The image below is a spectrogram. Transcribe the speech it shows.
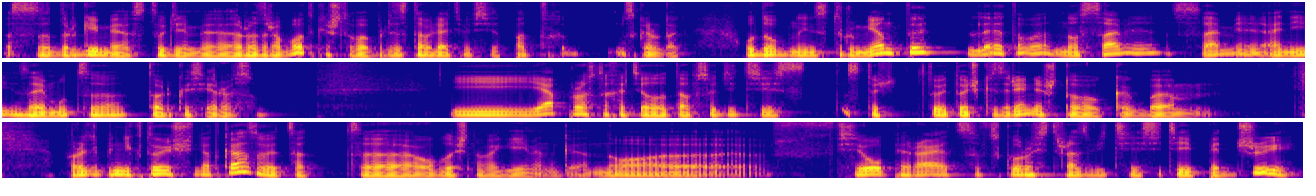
с другими студиями разработки, чтобы предоставлять им все под, скажем так, удобные инструменты для этого, но сами, сами они займутся только сервисом. И я просто хотел это обсудить из- с точ- той точки зрения, что как бы вроде бы никто еще не отказывается от э, облачного гейминга, но все упирается в скорость развития сетей 5G,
